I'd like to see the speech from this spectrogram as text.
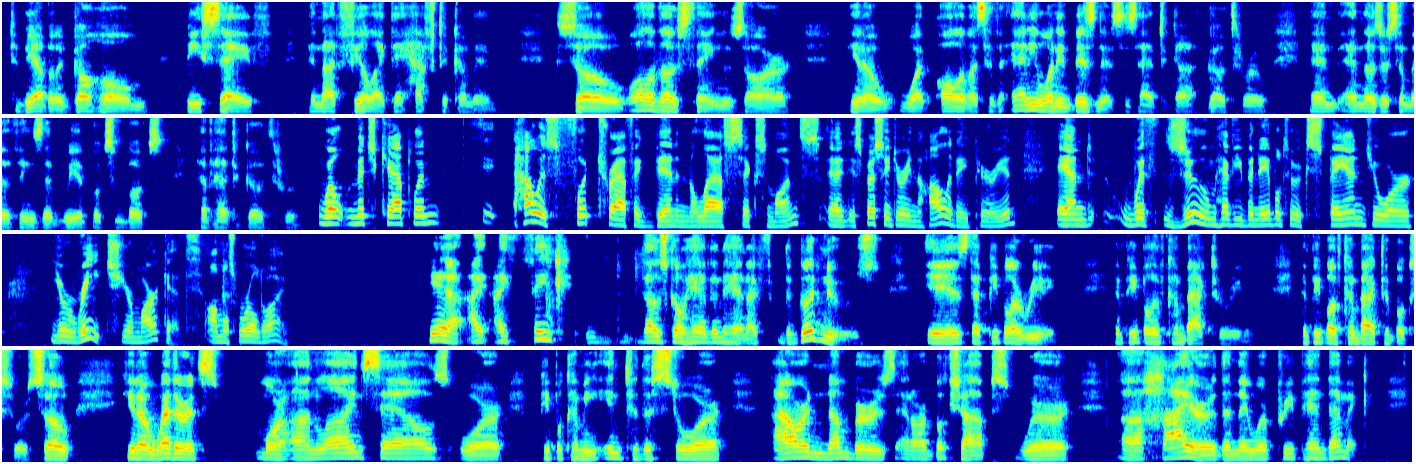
to be able to go home, be safe, and not feel like they have to come in. So all of those things are, you know, what all of us have. Anyone in business has had to go, go through, and and those are some of the things that we at Books and Books have had to go through. Well, Mitch Kaplan, eh, how has foot traffic been in the last six months, eh, especially during the holiday period? And with Zoom, have you been able to expand your your reach, your market, almost worldwide? Yeah, I, I think those go hand in hand. I, the good news is that people are reading, and people have come back to reading, and people have come back to bookstores. So, you know, whether it's more online sales or people coming into the store. Our numbers at our bookshops were uh, higher than they were pre pandemic.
